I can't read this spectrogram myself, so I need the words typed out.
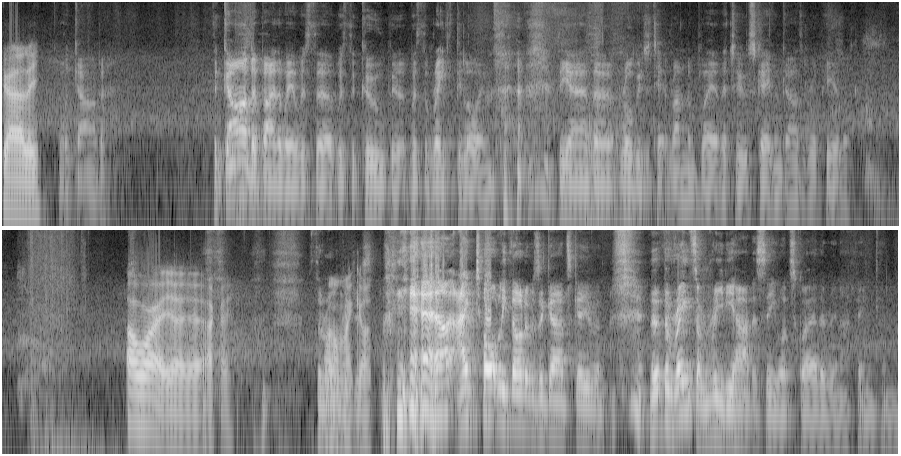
Surely. or the Garda. The Garda, by the way, was the was the ghoul, be- was the wraith below him. the uh, the rogue who just hit a random player. The two Skaven guards are up here. Look, Oh, right, yeah, yeah, okay. the Oh my just- yeah, I, I totally thought it was a guard Skaven. The the wraiths are really hard to see what square they're in. I think, and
